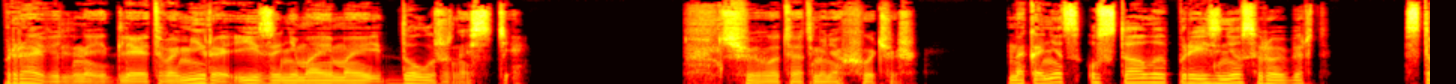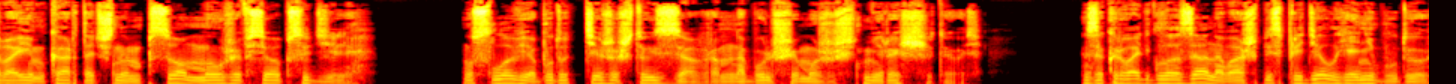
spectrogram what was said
правильный для этого мира и занимаемой должности. «Чего ты от меня хочешь?» Наконец устало произнес Роберт. «С твоим карточным псом мы уже все обсудили. Условия будут те же, что и с Завром, на большее можешь не рассчитывать. Закрывать глаза на ваш беспредел я не буду,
